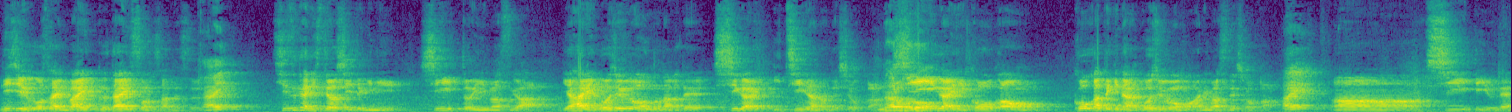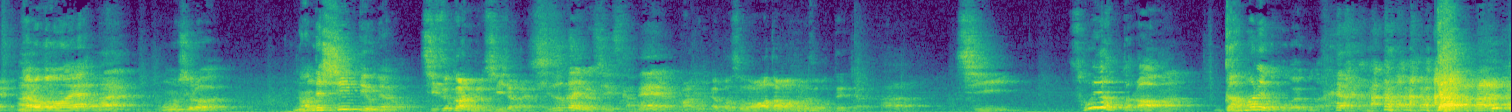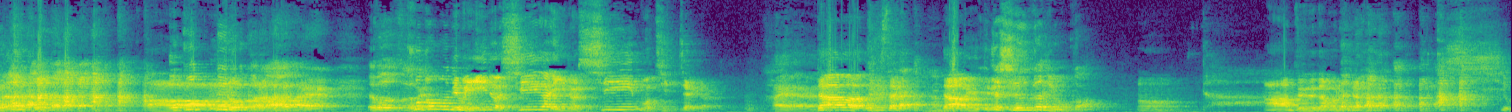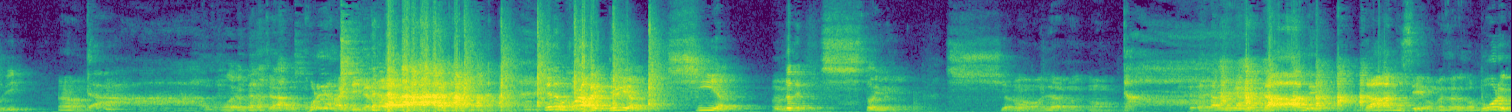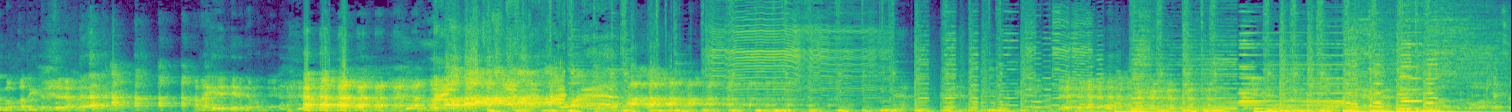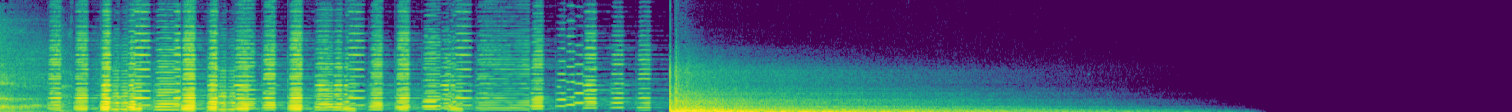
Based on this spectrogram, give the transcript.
25歳マイク・ダイソンさんです。はい。静かにしてほしい時に C と言いますがやはり50音の中で C が1位なのでしょうか？なるほど。C 以外に効果音効果的な50音ありますでしょうか？はい。あー C っていうね。なるほどね。は面白い。なんで C って言うんやろ？静かにの C じゃないい静かにのしいですかねやっぱり。やっぱその頭の上で折ってんじゃん。は C それやったいらは黙れの方がよくないあー怒ってるからはいやっぱ子供にでもいいのは C がいいのは C もちっちゃいから。はいはいはい。ダーはうるさい。ダーは言ってるじゃあ静かに言おうか。うん。あー全然黙るみたいな。より？うん。ダー。じゃあこれ入っていいんだ。ろいやでもこれ入ってるやん。C や。ん。だって C と言うんや C やろ。うんじゃあうん。いやいやダーでダーにせよ。お前暴力乗っかってきたら全然話だけど鼻毛出てるでほんで。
